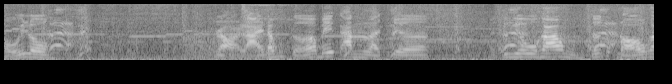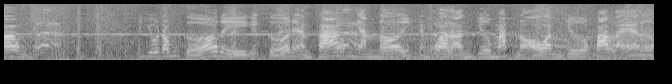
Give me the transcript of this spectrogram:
Ủi luôn. Rồi lại đóng cửa, biết anh là chưa chưa du không? Tứ tốc độ không? Chú đóng cửa thì cái cửa này anh phá cũng nhanh thôi. Chẳng qua là anh chưa mắc nộ anh chưa phá lẹ được.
